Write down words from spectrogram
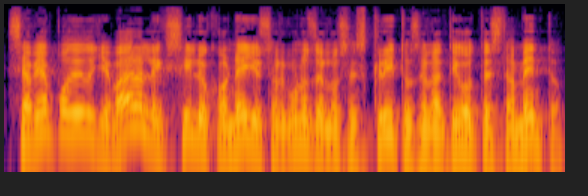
se habían podido llevar al exilio con ellos algunos de los escritos del Antiguo Testamento.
